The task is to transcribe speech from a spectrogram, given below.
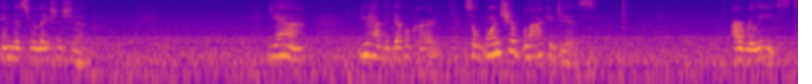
in this relationship. Yeah, you have the devil card. So once your blockages are released,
